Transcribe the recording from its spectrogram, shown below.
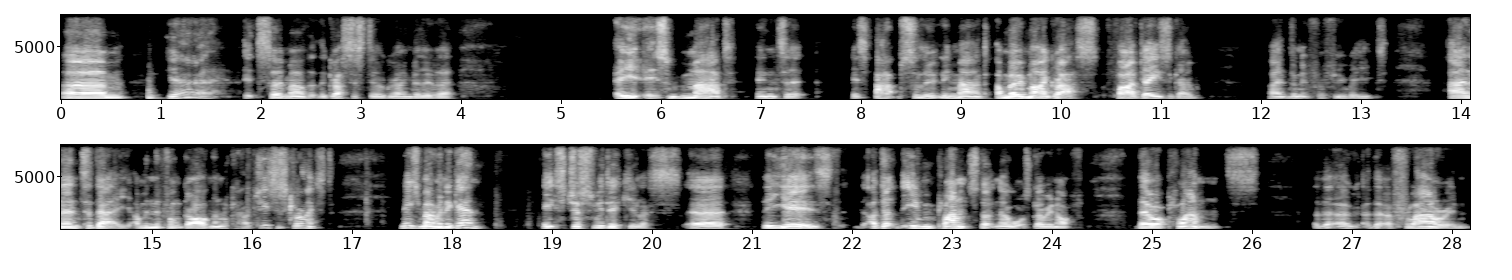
Um, yeah, it's so mad that the grass is still growing, Billy. There, it's mad, isn't it? It's absolutely mad. I mowed my grass five days ago. I hadn't done it for a few weeks. And then today, I'm in the front garden and look at Jesus Christ, needs mowing again. It's just ridiculous. Uh, the years, I don't, even plants don't know what's going off. There are plants that are, that are flowering,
